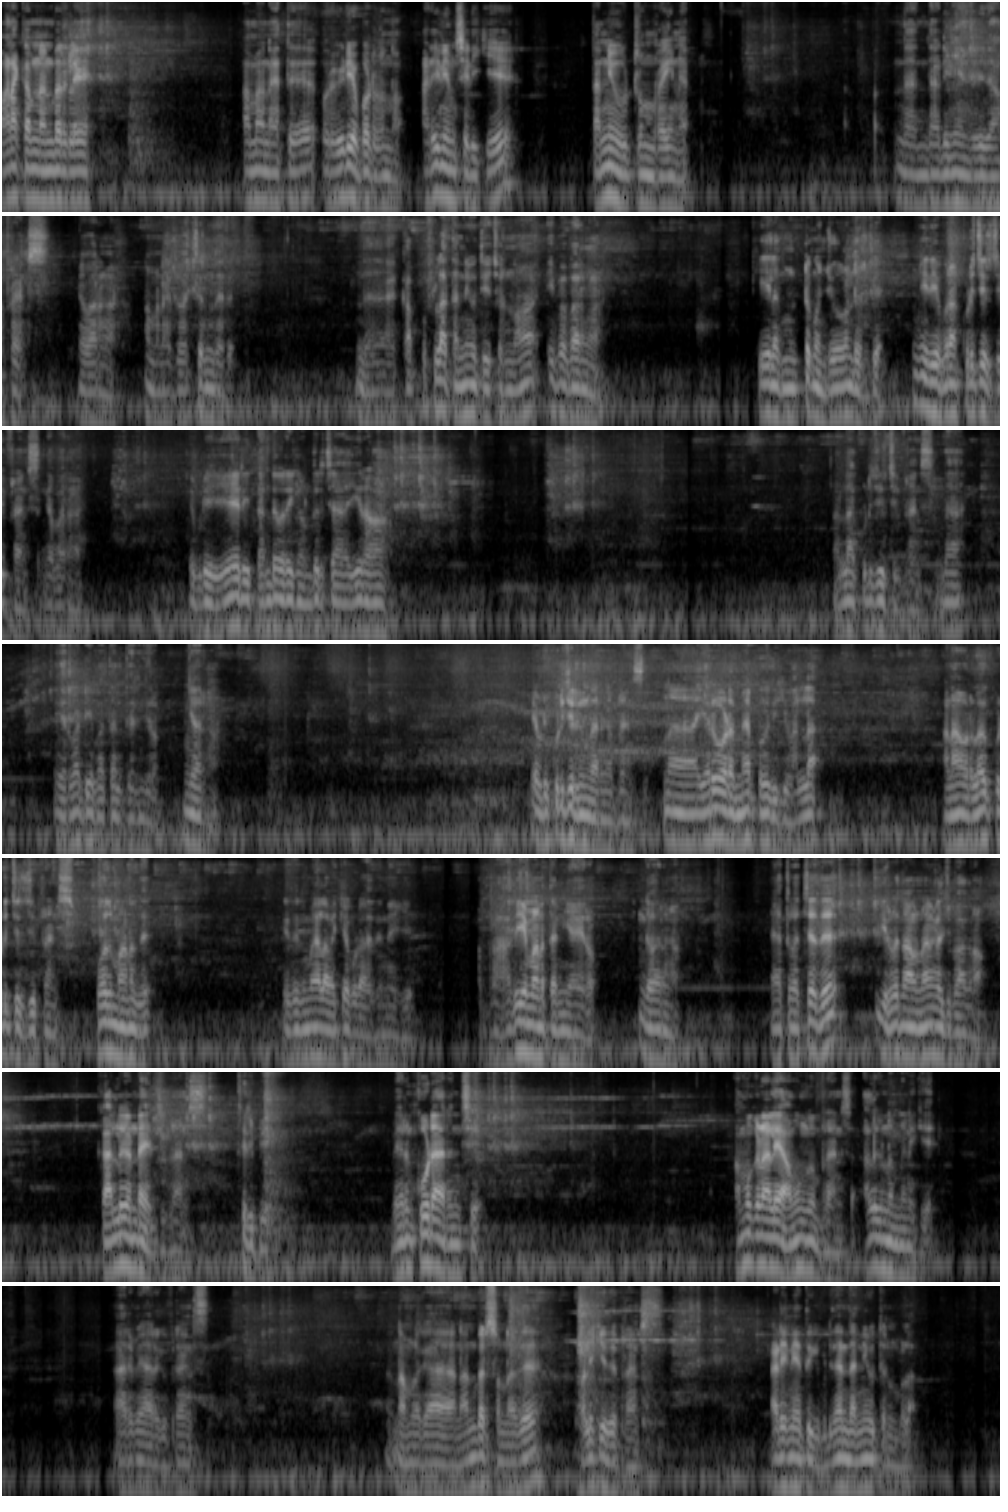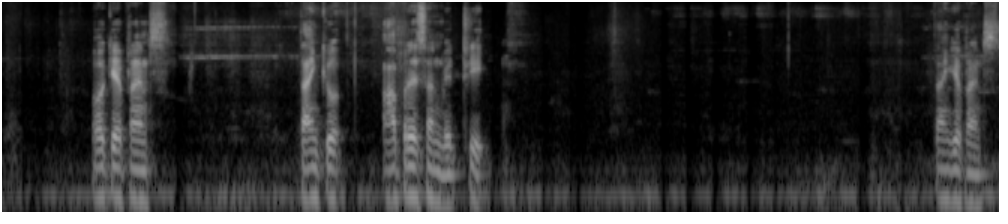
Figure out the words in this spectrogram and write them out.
வணக்கம் நண்பர்களே. நம்ம நேற்று ஒரு வீடியோ போட்டிருந்தோம். அடினியம் செடிக்கு தண்ணி ஊற்றும் முறைன்னு இந்த இந்த அடினியம் செடி தான் ஃப்ரெண்ட்ஸ் இங்கே பாருங்கள் நம்ம நேற்று வச்சுருந்தது. இந்த கப்பு ஃபுல்லாக தண்ணி ஊற்றி வச்சுருந்தோம். இப்போ பாருங்கள் கீழே மட்டும் கொஞ்சோண்டு இருக்குது மீதி அப்புறம் குடிச்சிருச்சு ஃப்ரெண்ட்ஸ் இங்கே பாருங்கள் இப்படி ஏறி தண்டு வரைக்கும் வந்துருச்சா ஈரம் நல்லா குடிச்சிருச்சு ஃப்ரெண்ட்ஸ் இந்த. எருவாட்டியை பார்த்தாலும் தெரிஞ்சிடும் இங்கே பாருங்க எப்படி குடிச்சிருக்குன்னு பாருங்க ஃப்ரெண்ட்ஸ் நான் எருவோட மேப்பகுதிக்கு வரல. ஆனால் ஓரளவுக்கு குடிச்சிருச்சு ஃப்ரெண்ட்ஸ் போதுமானது. இதுக்கு மேலே வைக்கக்கூடாது இன்றைக்கி அப்புறம் அதிகமான தண்ணி ஆயிரும். இங்கே பாருங்க. நேற்று வச்சது இருபத்தி நாலு மணி நேரம் கழிச்சு பார்க்குறோம். கல் கண்டாயிடுச்சு ஃப்ரெண்ட்ஸ் திருப்பி. வெறும் கூட இருந்துச்சு. அமுக்குனாலே அமுங்கும் ஃப்ரெண்ட்ஸ் அழுகணும் இன்னைக்கு. அருமையாக இருக்குது ஃப்ரெண்ட்ஸ் நம்மளுக்கு நண்பர் சொன்னது வலிக்குது ஃப்ரெண்ட்ஸ் அடிநேத்துக்கு இப்படி தான் தண்ணி ஊற்றணும் போல். Okay friends thank you operation வெற்றி. Thank you friends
